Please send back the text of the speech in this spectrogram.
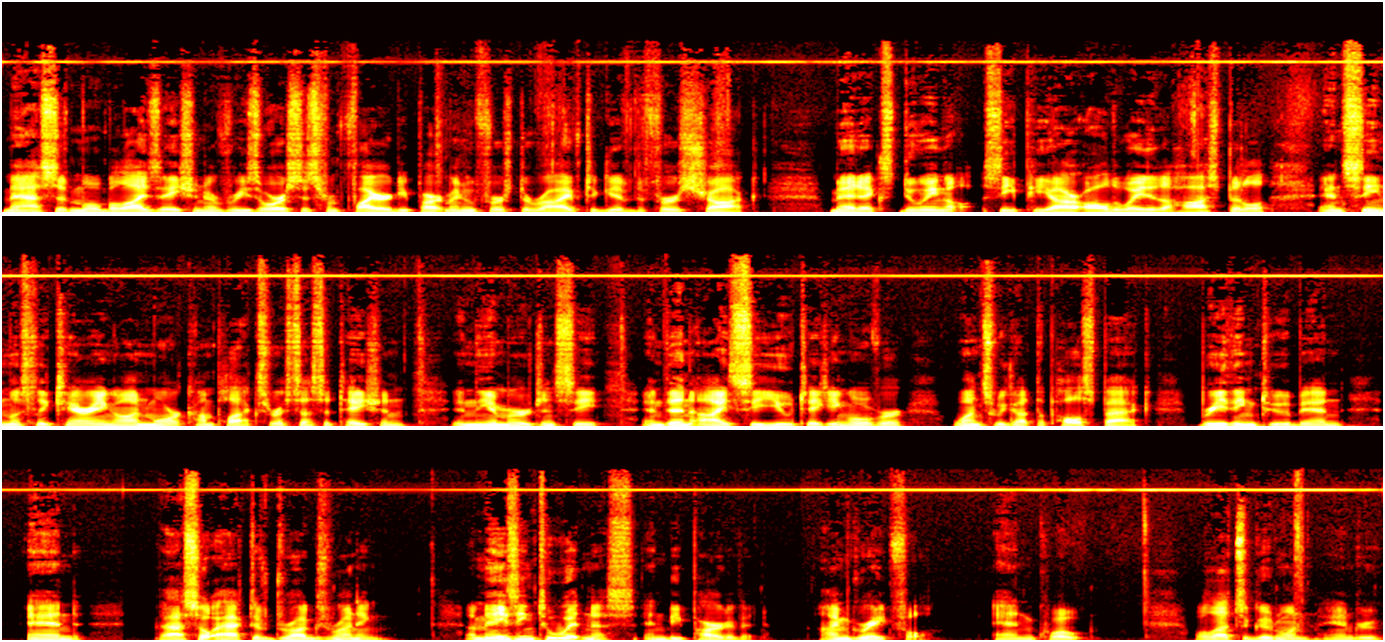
Massive mobilization of resources from fire department who first arrived to give the first shock, medics doing CPR all the way to the hospital and seamlessly carrying on more complex resuscitation in the emergency, and then ICU taking over once we got the pulse back, breathing tube in, and vasoactive drugs running. Amazing to witness and be part of it. I'm grateful. End quote. Well, that's a good one, Andrew.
